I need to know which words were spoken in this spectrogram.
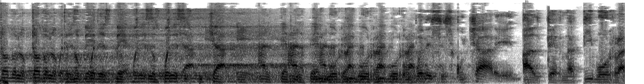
Todo lo, todo lo que no puedes ver, lo puedes escuchar en Alternativo Radio. Lo puedes escuchar en Alternativo Radio.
